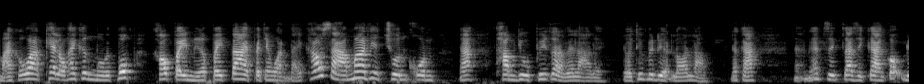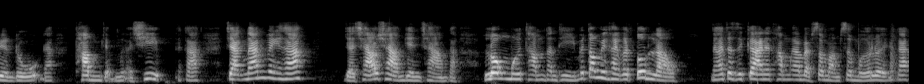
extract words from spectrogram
หมายความว่าแค่เราให้เครื่องมือไปปุ๊บเขาไปเหนือไปใต้ไปจังหวัดไหนเขาสามารถที่จะชวนคนนะทำยูพิตลอดเวลาเลย โดยที่ไม่เดือดร้อนเรานะคะ นะงั้นการสิการก็เรียนรู้นะทำจากมืออาชีพนะคะ จากนั้นเป็นไงคะอย่าเช้าชามเย็นชามค่ะ ลงมือทำทันที ไม่ต้องมีใครกระตุ้นเรานะจัสิการเนี่ยทำงานแบบสม่ำเสมอเลยนะคะ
